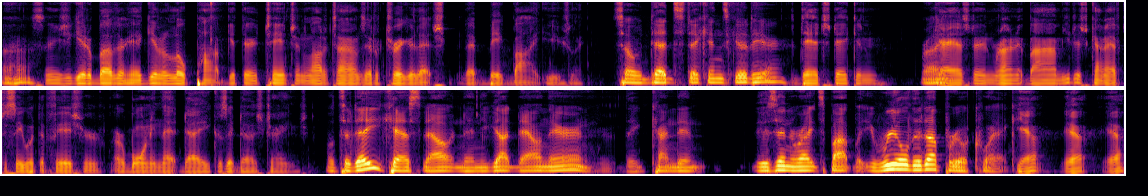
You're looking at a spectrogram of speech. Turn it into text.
Uh huh. As soon as you get above their head, give it a little pop, get their attention. A lot of times it'll trigger that that big bite usually. So dead sticking's good here, Dead sticking, right? casting, running it by them. You just kind of have to see what the fish are, are wanting that day because it does change. Well, today you cast it out, and then you got down there, and they kind of it was in the right spot, but you reeled it up real quick. Yeah, yeah, yeah.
